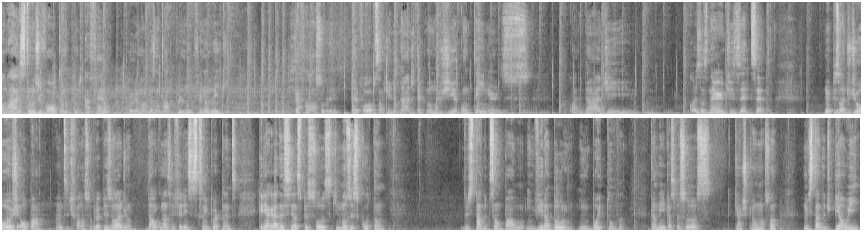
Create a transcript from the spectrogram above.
Olá, estamos de volta no Ponto Café, um programa apresentado por mim, Fernando Wick, para falar sobre DevOps, agilidade, tecnologia, containers, qualidade, coisas nerds, etc. No episódio de hoje, opa, antes de falar sobre o episódio, dá algumas referências que são importantes. Queria agradecer as pessoas que nos escutam do estado de São Paulo, em Viradouro, em Boituva. Também para as pessoas, que acho que é uma só, no estado de Piauí,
